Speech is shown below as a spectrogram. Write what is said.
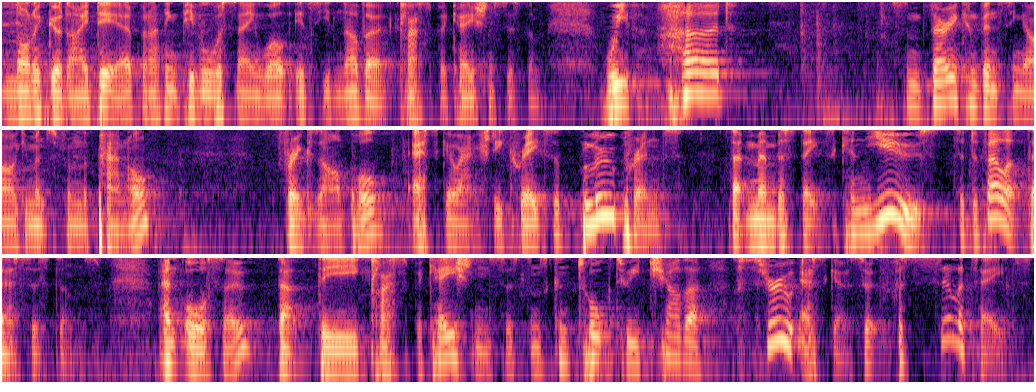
not a good idea, but I think people were saying, well, it's another classification system. We've heard some very convincing arguments from the panel. For example, ESCO actually creates a blueprint that member states can use to develop their systems. And also that the classification systems can talk to each other through ESCO, so it facilitates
